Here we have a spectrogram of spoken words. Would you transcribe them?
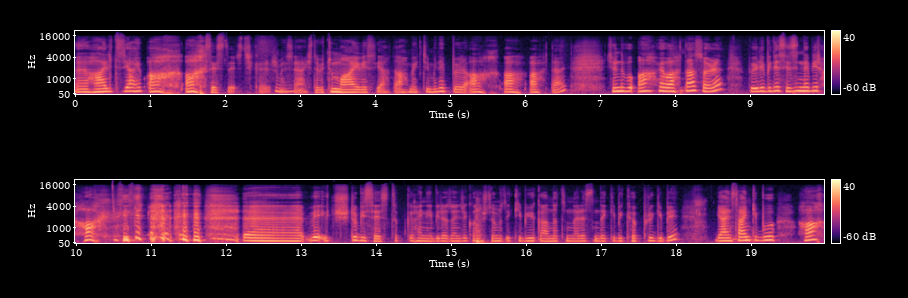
e, Halit Ziya hep ah ah sesleri çıkarır. Hı. Mesela işte bütün Mavi ve Siyah'da Ahmet Cemil hep böyle ah ah ah der. Şimdi bu ah ve vah'tan sonra böyle bir de sizinle bir hah e, ve üçlü bir ses tıpkı hani biraz önce konuştuğumuz iki büyük anlatım ikisinin arasındaki bir köprü gibi. Yani sanki bu hah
